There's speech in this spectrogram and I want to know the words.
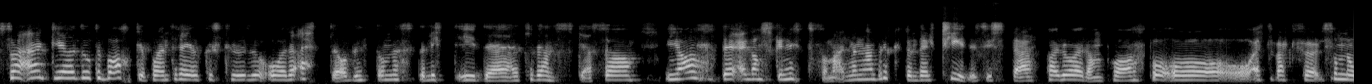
så jeg dro tilbake på en treukerstur året etter og begynte å nøste litt i det kvenske. Så ja, det er ganske nytt for meg. Men jeg har brukt en del tid de siste par årene på, på å å etter hvert føle, som nå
